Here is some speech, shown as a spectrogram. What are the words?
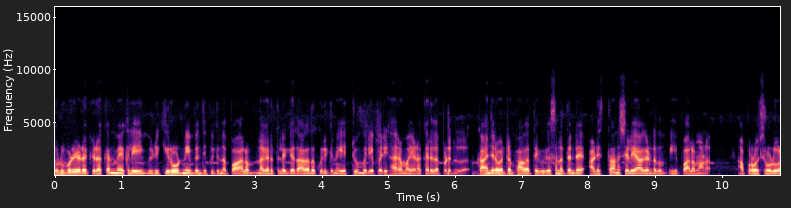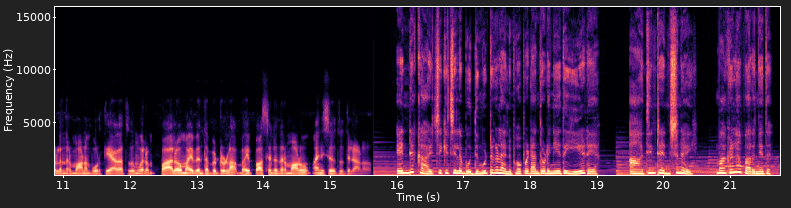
തൊടുപുഴയുടെ കിഴക്കൻ മേഖലയെയും ഇടുക്കി റോഡിനെയും ബന്ധിപ്പിക്കുന്ന പാലം നഗരത്തിലെ ഗതാഗത കുരുക്കിന് ഏറ്റവും വലിയ പരിഹാരമായാണ് കരുതപ്പെടുന്നത്. കാഞ്ഞിരവറ്റം ഭാഗത്തെ വികസനത്തിന്റെ അടിസ്ഥാന ശിലയാകേണ്ടതും ഈ പാലമാണ്. അപ്രോച്ച് റോഡുകളുടെ നിർമ്മാണം പൂർത്തിയാകാത്തത് മൂലം പാലവുമായി ബന്ധപ്പെട്ടുള്ള ബൈപ്പാസിന്റെ നിർമ്മാണവും അനിശ്ചിതത്വത്തിലാണ്. എന്റെ കാഴ്ചയ്ക്ക് ചില ബുദ്ധിമുട്ടുകൾ അനുഭവപ്പെടാൻ തുടങ്ങിയത് ഈയിടെയാ. ആദ്യം ടെൻഷനായി. മകളാ പറഞ്ഞത്.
